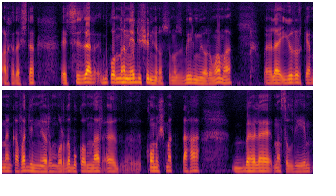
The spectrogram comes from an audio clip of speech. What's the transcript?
arkadaşlar. E, sizler bu konuda ne düşünüyorsunuz bilmiyorum ama böyle yürürken ben kafa dinliyorum burada. Bu konular e, konuşmak daha böyle nasıl diyeyim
